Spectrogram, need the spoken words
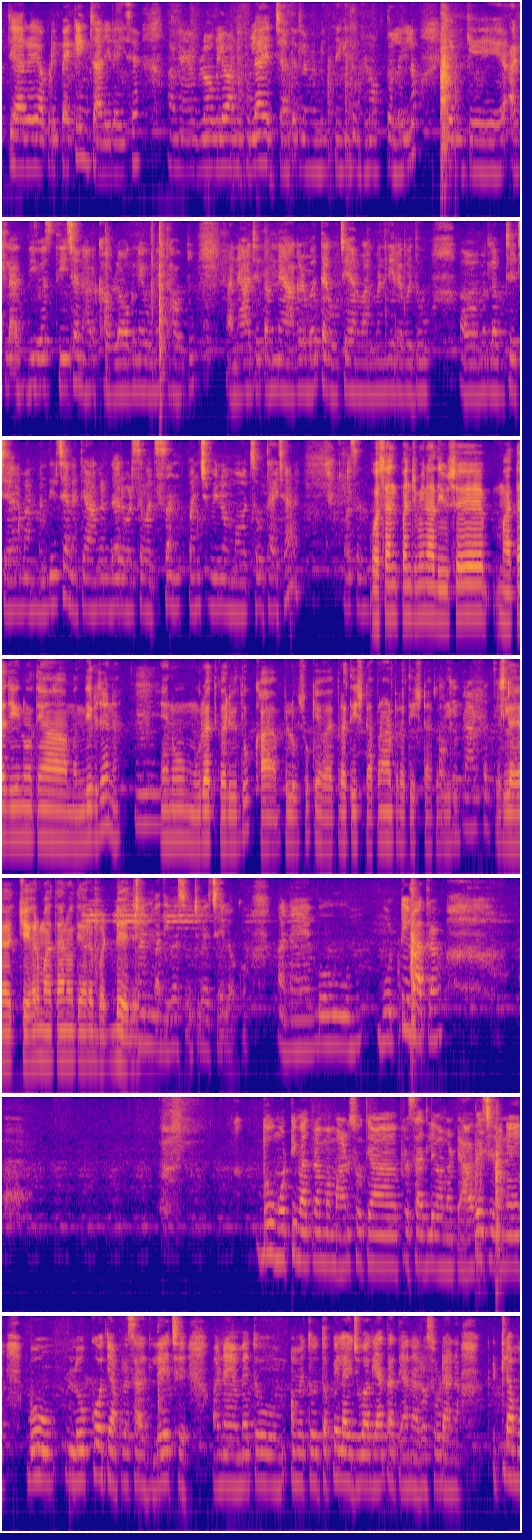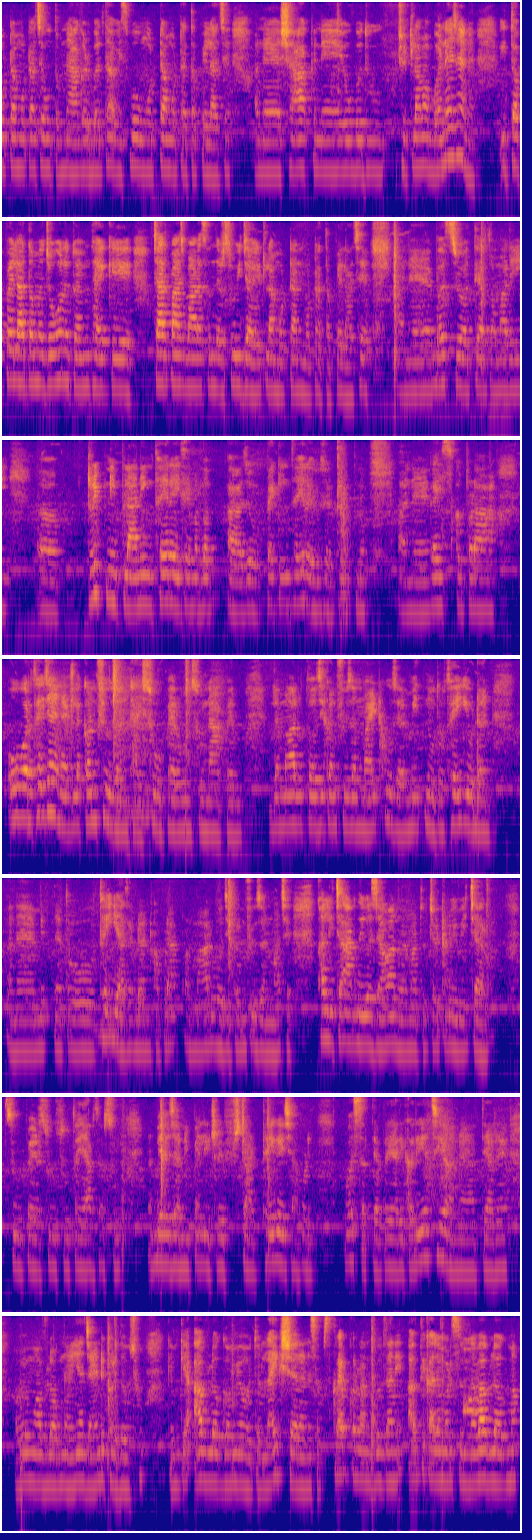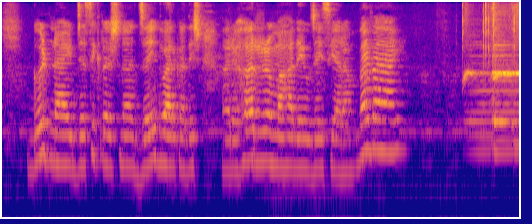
અત્યારે આપણી પેકિંગ ચાલી રહી છે અને વ્લોગ લેવાનું ભૂલાય જ જાત એટલે મેં મિતને કીધું વ્લોગ તો લઈ લો. કેમ કે આટલા દિવસથી છે ને હરખા વ્લોગને એવું નથી આવતું. અને આજે તમને આગળ બતાવ્યું હનુમાન મંદિરે બધું મતલબ જે ચેરમાન મંદિર છે ને ત્યાં આગળ દર વર્ષે વસંત પંચમીનો મહોત્સવ થાય છે ને. વસંત. પંચમીના દિવસે માતાજીનું ત્યાં મંદિર છે ને એનું મુહૂર્ત કર્યું હતું ખા પેલું શું કહેવાય પ્રતિષ્ઠા પ્રાણ પ્રતિષ્ઠા કરી એટલે ચેહર માતાનો ત્યારે બર્થડે છે. જન્મદિવસ ઉજવે છે લોકો. અને બહુ મોટી માત્રા બહુ મોટી માત્રામાં માણસો ત્યાં પ્રસાદ લેવા માટે આવે છે અને બહુ લોકો ત્યાં પ્રસાદ લે છે. અને મેં તો અમે તો તપેલાએ જોવા ગયા હતા ત્યાંના રસોડાના. એટલા મોટા મોટા છે હું તમને આગળ બતાવીશ બહુ મોટા મોટા તપેલા છે. અને શાક ને એવું બધું જેટલામાં બને છે ને એ તપેલા તમે જુઓ ને તો એમ થાય કે ચાર પાંચ માણસ અંદર સૂઈ જાય એટલા મોટા ને મોટા તપેલા છે. અને બસ જો અત્યારે તો અમારી અ, ટ્રીપની પ્લાનિંગ થઈ રહી છે, મતલબ આ જો પેકિંગ થઈ રહ્યું છે ટ્રીપનું. અને ગઈસ કપડાં ઓવર થઈ જાય ને એટલે કન્ફ્યુઝન થાય, શું પહેરવું, શું ના પહેરવું. એટલે મારું તો હજી કન્ફ્યુઝનમાં અટકું છે, મિતનું તો થઈ ગયું ડન અને મિતને તો થઈ ગયા છે ડન કપડાં, પણ મારું હજી કન્ફ્યુઝનમાં છે. ખાલી ચાર દિવસ જવાનું એમાં તો ચટલું વિચાર. શું પહેરશું, શું તૈયાર થશું. બે હજારની પહેલી ટ્રીપ સ્ટાર્ટ થઈ ગઈ છે આપણી. બસ અત્યારે તૈયારી કરીએ છીએ અને અત્યારે હવે હું આ વ્લોગનો અહીંયા જ એન્ડ કરી દઉં છું. કેમ કે આ વ્લોગ ગમ્યો હોય તો લાઇક શેર અને સબસ્ક્રાઈબ કરવાનું ભૂલતા નહીં. આવતીકાલે મળશું નવા વ્લોગમાં. ગુડ નાઇટ જય શ્રી કૃષ્ણ. જય દ્વારકાધીશ. હર હર મહાદેવ. જય સિયારામ. Bye bye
